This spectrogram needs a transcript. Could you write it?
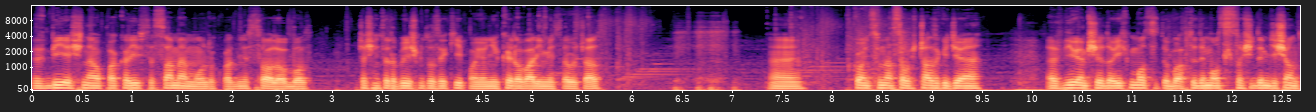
wbiję się na apokalipsę samemu, dokładnie solo, bo wcześniej to robiliśmy to z ekipą i oni kierowali mnie cały czas. E, W końcu nastał czas, gdzie wbiłem się do ich mocy, to była wtedy moc 170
